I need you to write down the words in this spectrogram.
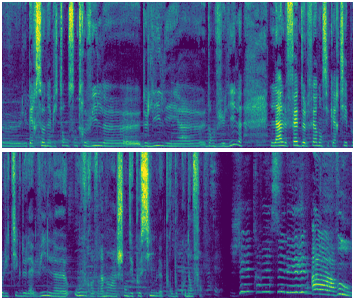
euh, les personnes habitant au centre-ville euh, de Lille et euh, dans le Vieux-Lille. Là, le fait de le faire dans ces quartiers politiques de la ville ouvre vraiment un champ des possibles pour beaucoup d'enfants. J'ai traversé les... Ah, vous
